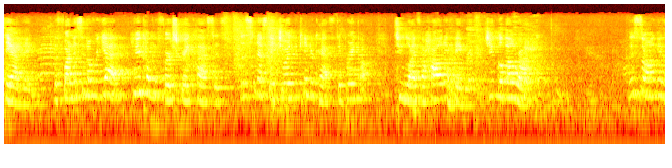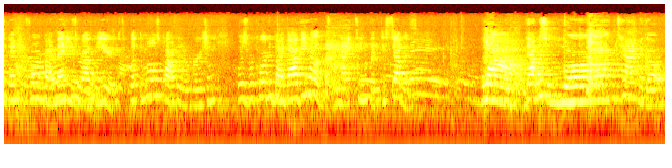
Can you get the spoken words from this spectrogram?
Outstanding. The fun isn't over yet. Here come the first grade classes. Listen as they join the Kindercats to bring to life a holiday favorite, Jingle Bell Rock. This song has been performed by many throughout the years, but the most popular version was recorded by Bobby Helms in 1957. Wow, that was a long time ago.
